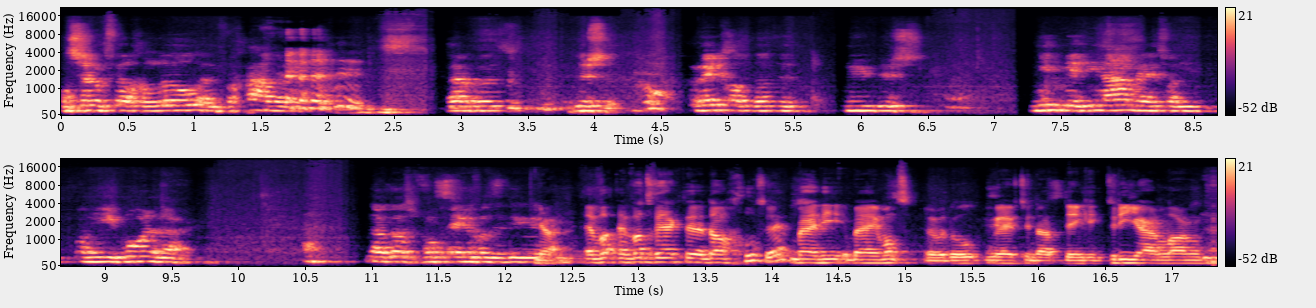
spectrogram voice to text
ontzettend veel gelul en vergaderingen. we hebben het dus geregeld dat het nu dus niet meer die naam heeft van die, van die moordenaar. Nou, dat is bijvoorbeeld een van de dingen. Ja. En, wat, en wat werkte dan goed? Hè? Bij die, bij, want ik bedoel, u heeft inderdaad, denk ik, drie jaar lang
